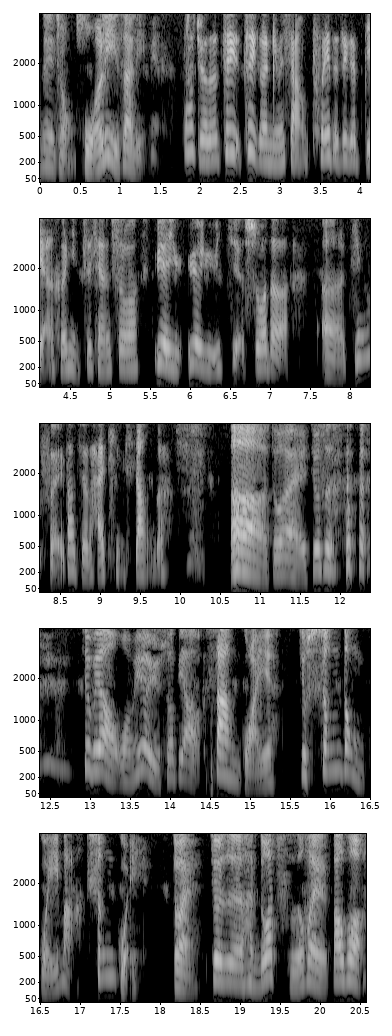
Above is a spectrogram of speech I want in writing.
那种活力在里面。大家觉得这这个你们想推的这个点和你之前说粤语粤语解说的呃精髓，倒觉得还挺像的。啊，对，就是 就比较我们粤语说比较上轨，就生动鬼马生鬼。对，就是很多词汇，包括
